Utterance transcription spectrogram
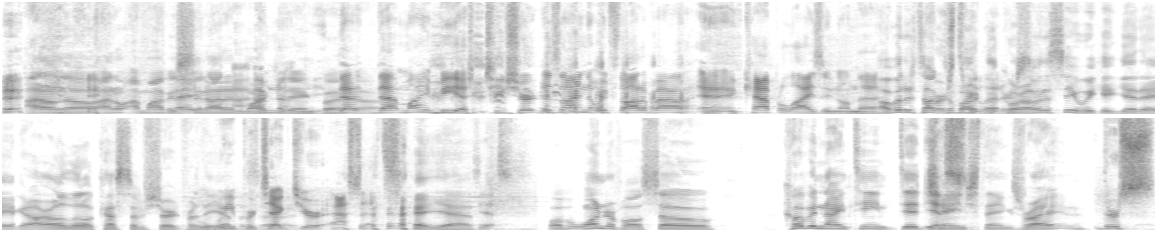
I don't know. I don't. I'm obviously not in I'm not- marketing, but that, uh, that might be a T-shirt design that we've thought about and, and capitalizing on that. I'm going to talk to Mark I'm going to see if we could get a our own little custom shirt for the we episode. protect your assets. yes. Yes. Well, wonderful. So COVID 19 did Yes. change things, right? There's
